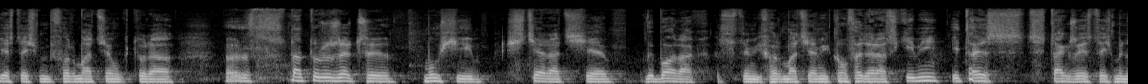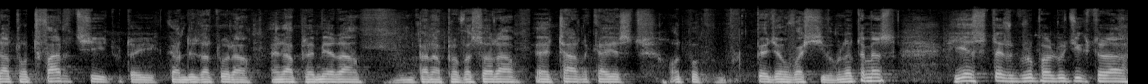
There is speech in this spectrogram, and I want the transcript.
jesteśmy formacją, która e, z natury rzeczy musi ścierać się w wyborach z tymi formacjami konfederackimi i to jest tak, że jesteśmy na to otwarci. Tutaj kandydatura na premiera pana profesora e, Czarnka jest odpowiedzią właściwą. Natomiast Jest też grupa ludzi, która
